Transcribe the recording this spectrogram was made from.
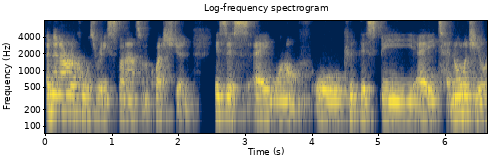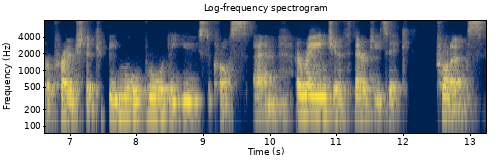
And then Arecor was really spun out on a question is this a one off, or could this be a technology or approach that could be more broadly used across um, a range of therapeutic products?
